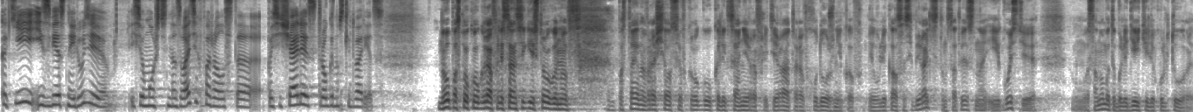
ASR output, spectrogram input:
Какие известные люди, если вы можете назвать их, пожалуйста, посещали Строгановский дворец? Но поскольку граф Александр Сергеевич Строганов постоянно вращался в кругу коллекционеров, литераторов, художников и увлекался собирательством, соответственно, и гости, в основном это были деятели культуры,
